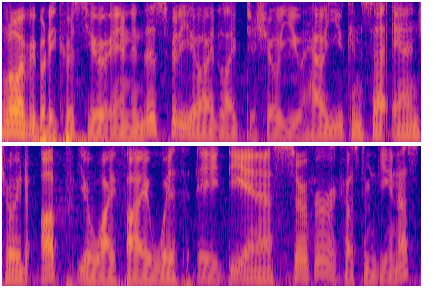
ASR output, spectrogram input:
Hello everybody, Chris here, and in this video I'd like to show you how you can set Android up your Wi-Fi with a DNS server, a custom DNS.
